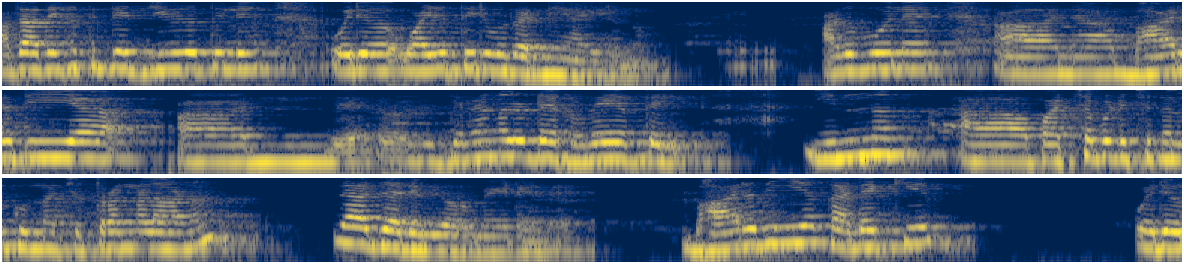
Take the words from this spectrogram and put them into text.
അത് അദ്ദേഹത്തിന്റെ ജീവിതത്തിലെ ഒരു വഴിത്തിരിവ് തന്നെയായിരുന്നു. അതുപോലെ ഭാരതീയ ജനങ്ങളുടെ ഹൃദയത്തിൽ ഇന്നും പച്ചപിടിച്ച് നിൽക്കുന്ന ചിത്രങ്ങളാണ് രാജാ രവിവർമ്മയുടേത് ഭാരതീയ കലയ്ക്ക് ഒരു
